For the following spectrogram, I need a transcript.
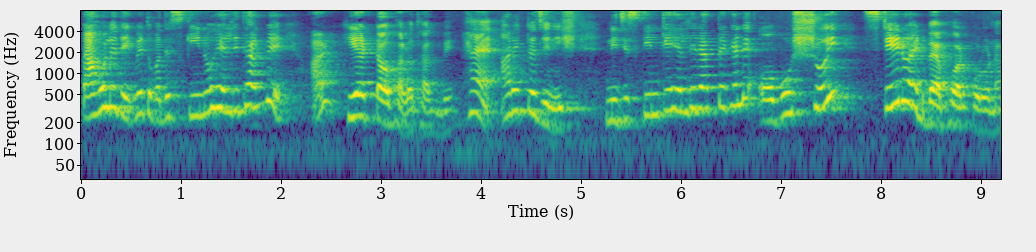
তাহলে দেখবে তোমাদের স্কিনও হেলদি থাকবে আর হেয়ারটাও ভালো থাকবে। হ্যাঁ আরেকটা জিনিস, নিজের স্কিনকে হেলদি রাখতে গেলে অবশ্যই স্টেরয়েড ব্যবহার করো না।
